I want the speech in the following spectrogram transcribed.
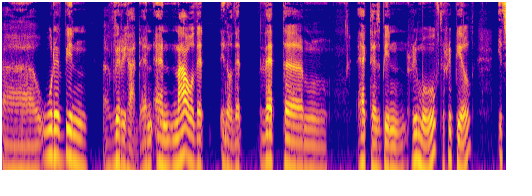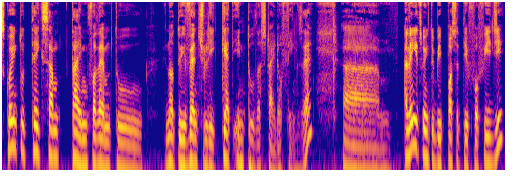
would have been very hard. And and now that you know that that um, act has been removed, repealed, it's going to take some time for them to you know to eventually get into the stride of things. Eh? Um, I think it's going to be positive for Fiji.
